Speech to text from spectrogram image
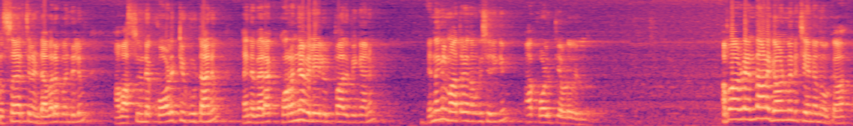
റിസർച്ചിലും ഡെവലപ്മെന്റിലും ആ വസ്തുവിന്റെ ക്വാളിറ്റി കൂട്ടാനും അതിന്റെ വില കുറഞ്ഞ വിലയിൽ ഉൽപ്പാദിപ്പിക്കാനും എന്നെങ്കിൽ മാത്രമേ നമുക്ക് ശരിക്കും ആ ക്വാളിറ്റി അവിടെ വരുള്ളൂ. അപ്പോൾ അവിടെ എന്താണ് ഗവൺമെന്റ് ചെയ്യേണ്ടത് നോക്കുക?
